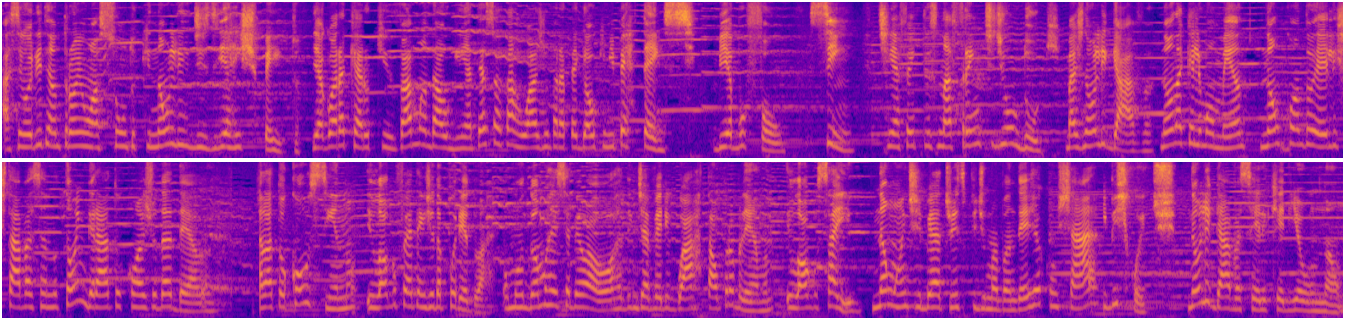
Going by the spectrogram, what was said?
A senhorita entrou em um assunto que não lhe dizia respeito. E agora quero que vá mandar alguém até sua carruagem para pegar o que me pertence. Bia bufou. Sim, tinha feito isso na frente de um duque, mas não ligava. Não naquele momento, não quando ele estava sendo tão ingrato com a ajuda dela. Ela tocou o sino e logo foi atendida por Eduardo. O mordomo recebeu a ordem de averiguar tal problema e logo saiu. Não antes Beatriz pedir uma bandeja com chá e biscoitos. Não ligava se ele queria ou não.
